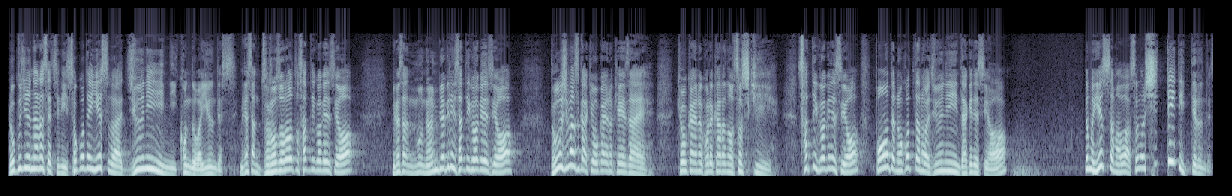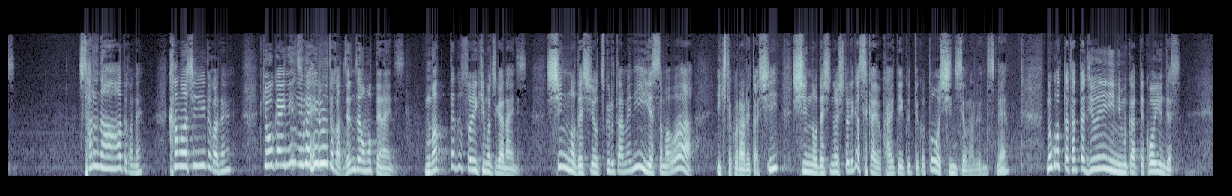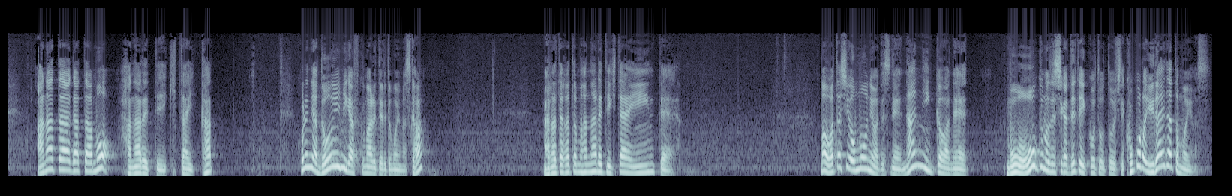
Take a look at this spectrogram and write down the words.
67節にそこでイエスは12人に今度は言うんです。皆さんゾロゾロと去っていくわけですよ。皆さんもう何百人去っていくわけですよ。どうしますか教会の経済。教会のこれからの組織。去っていくわけですよ。ポーンって残ったのは12人だけですよ。でもイエス様はそれを知っていて言ってるんです。去るなーとかね。悲しいとかね。教会人数が減るとか全然思ってないんです。全くそういう気持ちがないんです。真の弟子を作るためにイエス様は生きてこられたし、真の弟子の一人が世界を変えていくということを信じておられるんですね。残ったたった12人に向かってこう言うんです。あなた方も離れていきたいかこれにはどういう意味が含まれていると思いますか？あなた方も離れていきたいんって。まあ私思うにはですね、何人かはね、もう多くの弟子が出ていくことを通して心揺らいだと思います。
